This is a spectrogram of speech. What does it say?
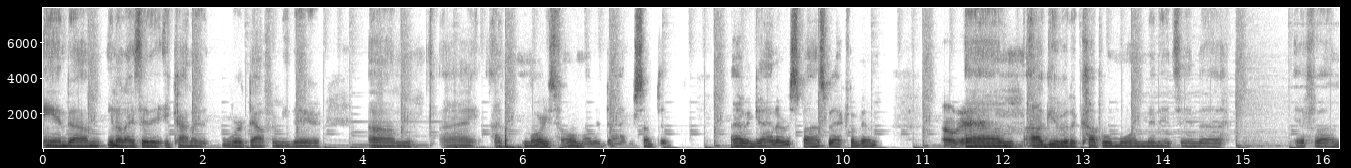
And um, you know, like I said, it, it kind of worked out for me there. Um, I, I Mauri's phone might have died or something. I haven't gotten a response back from him. Um, I'll give it a couple more minutes, and uh, if um,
